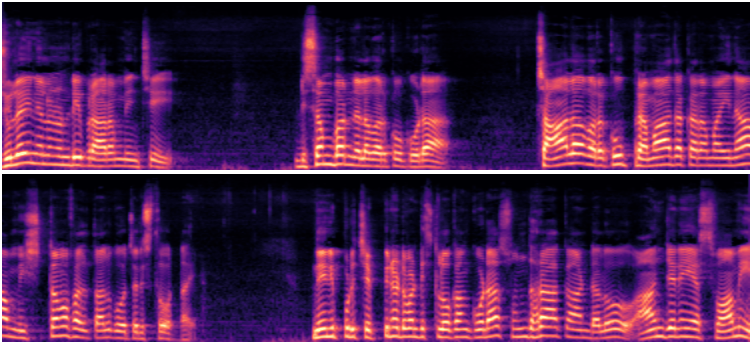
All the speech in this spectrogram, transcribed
జూలై నెల నుండి ప్రారంభించి డిసెంబర్ నెల వరకు కూడా చాలా వరకు ప్రమాదకరమైన మిశ్రమ ఫలితాలు గోచరిస్తూ ఉన్నాయి. నేను ఇప్పుడు చెప్పినటువంటి శ్లోకం కూడా సుందరాకాండలో ఆంజనేయ స్వామి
